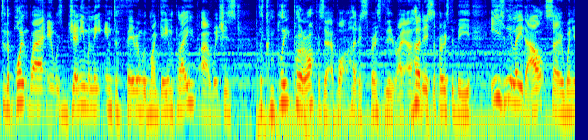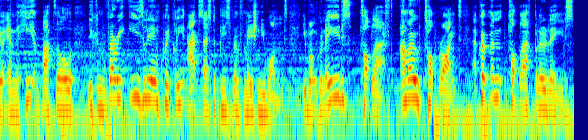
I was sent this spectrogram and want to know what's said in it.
to the point where it was genuinely interfering with my gameplay, uh, which is the complete polar opposite of what HUD is supposed to do, right? A HUD is supposed to be easily laid out, so when you're in the heat of battle, you can very easily and quickly access the piece of information you want. You want grenades? Top left. Ammo? Top right. Equipment? Top left, no needs.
